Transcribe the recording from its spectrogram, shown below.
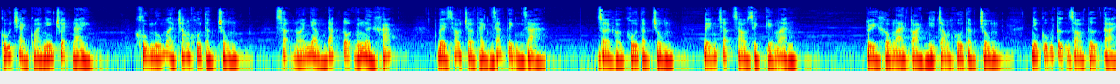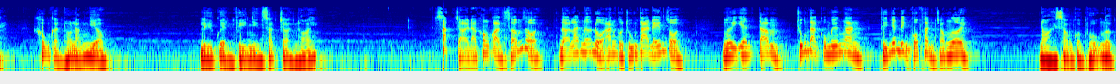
Cũng trải qua những chuyện này. Khung núm ở trong khu tập trung Sợ nói nhầm đắc tội với người khác Về sau trở thành giác tỉnh giả. Rời khỏi khu tập trung Đến chợ giao dịch kiếm ăn Tuy không an toàn như trong khu tập trung Nhưng cũng tự do tự tại Không cần lo lắng nhiều. Lý Quyển Phi nhìn sắc trời nói Sắc trời đã không còn sớm rồi Đợi lát nữa đồ ăn của chúng ta đến rồi. Ngươi yên tâm Chúng ta có miếng ăn Thì nhất định có phần cho ngươi. Nói xong còn vỗ ngực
